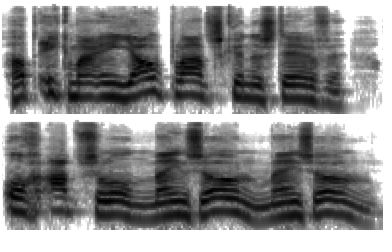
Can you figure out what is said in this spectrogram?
had ik maar in jouw plaats kunnen sterven. Och, Absalom, mijn zoon, mijn zoon.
